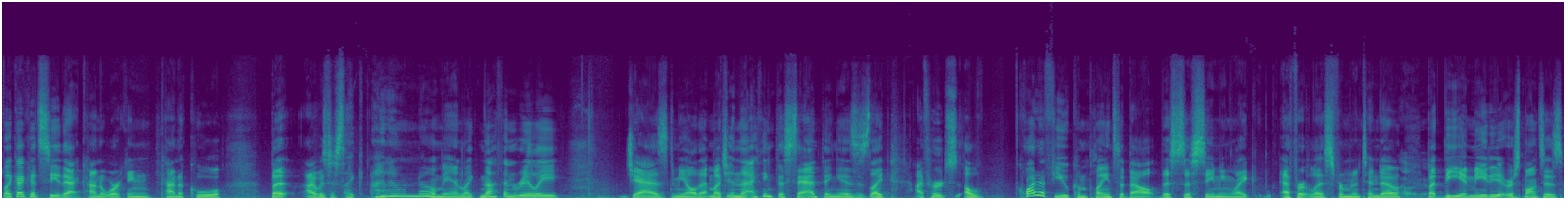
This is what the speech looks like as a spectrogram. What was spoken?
like I could see that kind of working, kind of cool, but I was just like, I don't know, man, like nothing really jazzed me all that much. And I think the sad thing is, is like I've heard a, quite a few complaints about this just seeming like effortless from Nintendo. Oh, yeah. But the immediate response is,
